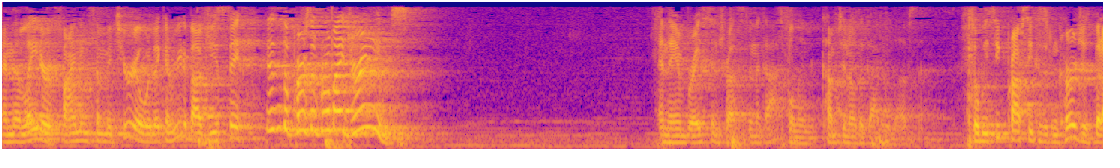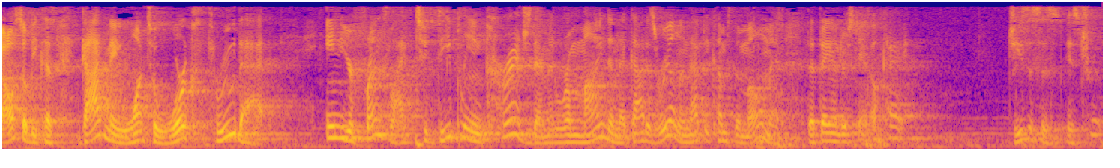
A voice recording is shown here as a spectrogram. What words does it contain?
and then later finding some material where they can read about Jesus, say, This is the person from my dreams. And they embrace and trust in the gospel and come to know the God who loves them. So we seek prophecy because it encourages, but also because God may want to work through that in your friend's life to deeply encourage them and remind them that God is real, and that becomes the moment that they understand, okay, Jesus is, is true.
